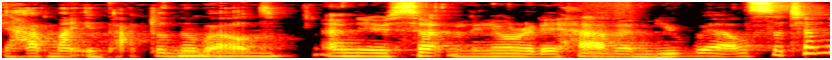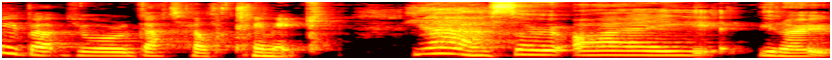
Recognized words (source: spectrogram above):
have my impact on the mm. world. And you certainly already have, and you will. So tell me about your gut health clinic. Yeah, so I, you know,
